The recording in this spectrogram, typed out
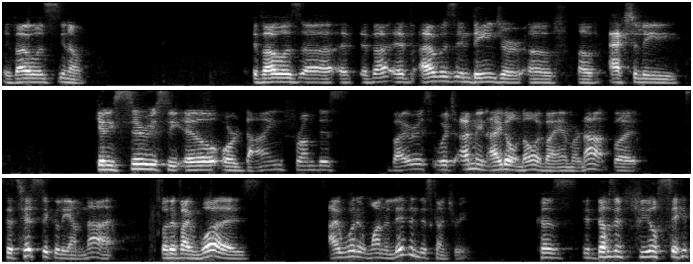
if I was you know if I was uh, if I if I was in danger of of actually getting seriously ill or dying from this virus, which I mean, I don't know if I am or not, but statistically, I'm not. But if I was, I wouldn't want to live in this country because it doesn't feel safe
